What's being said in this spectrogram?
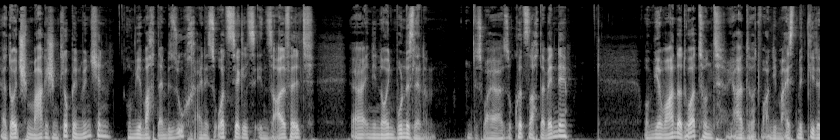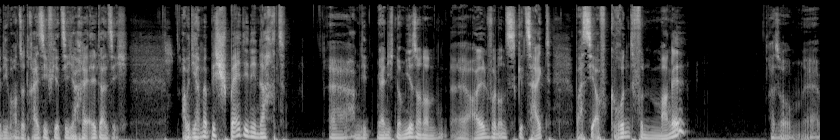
ja, Deutschen Magischen Club in München und wir machten einen Besuch eines Ortszirkels in Saalfeld äh, in den neuen Bundesländern. Und das war ja so kurz nach der Wende. Und wir waren da dort und ja, dort waren die meisten Mitglieder, die waren so 30, 40 Jahre älter als ich. Aber die haben ja bis spät in die Nacht, äh, haben die, ja nicht nur mir, sondern äh, allen von uns gezeigt, was sie aufgrund von Mangel, also äh,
